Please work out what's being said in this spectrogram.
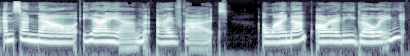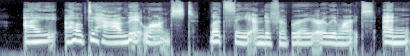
And so now here I am. I've got a lineup already going. I hope to have it launched, let's say end of February, early March. And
